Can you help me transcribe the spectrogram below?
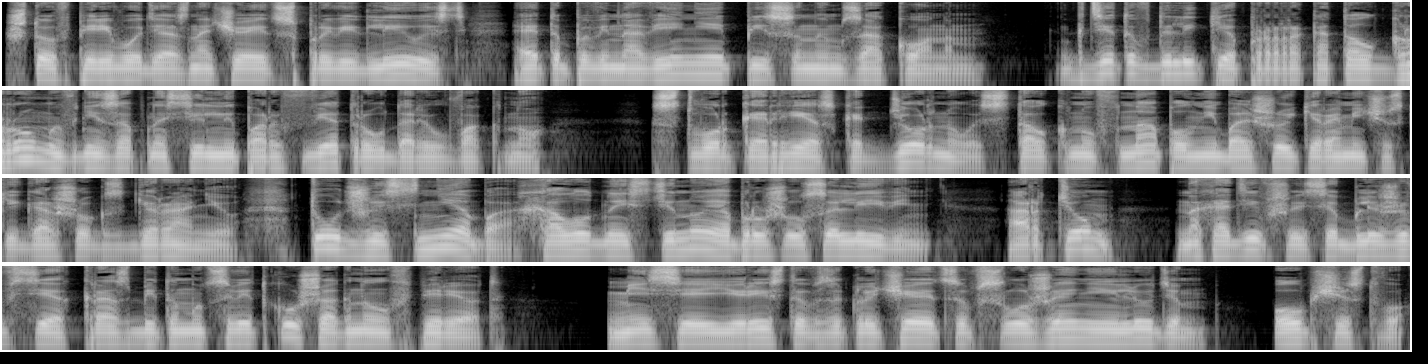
что в переводе означает «справедливость» — это повиновение писанным законам. Где-то вдалеке пророкотал гром, и внезапно сильный порыв ветра ударил в окно. Створка резко дернулась, столкнув на пол небольшой керамический горшок с геранью. Тут же с неба холодной стеной обрушился ливень. Артем, находившийся ближе всех к разбитому цветку, шагнул вперед. Миссия юристов заключается в служении людям, обществу,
